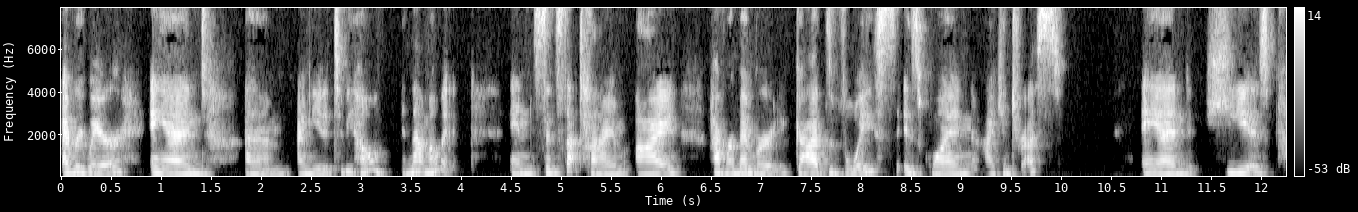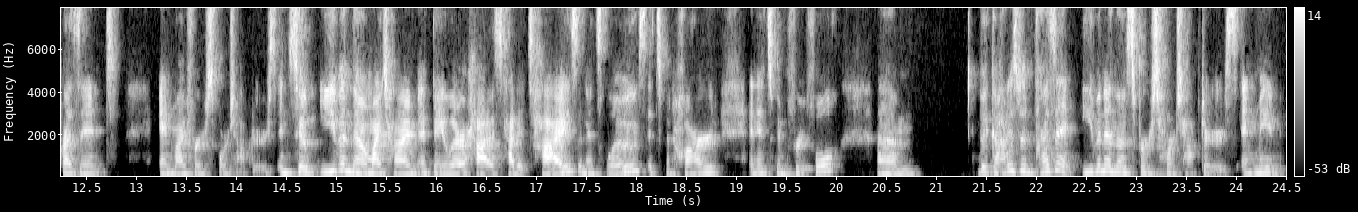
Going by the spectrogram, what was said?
everywhere. And um, I needed to be home in that moment. And since that time, I have remembered God's voice is one I can trust, and He is present in my first four chapters. And so, even though my time at Baylor has had its highs and its lows, it's been hard and it's been fruitful. Um, but God has been present even in those first four chapters. And I mean,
